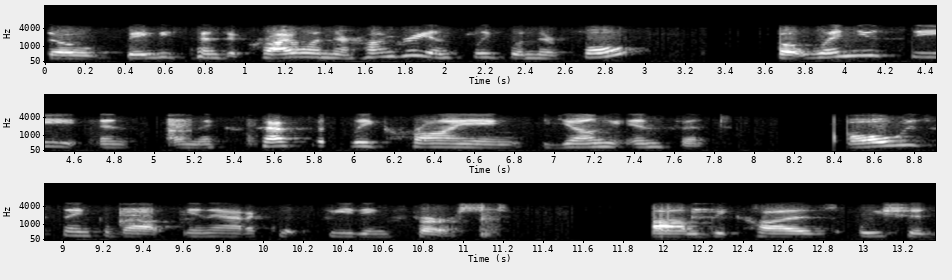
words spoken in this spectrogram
So babies tend to cry when they're hungry and sleep when they're full. But when you see an, an excessively crying young infant, always think about inadequate feeding first, um, because we should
